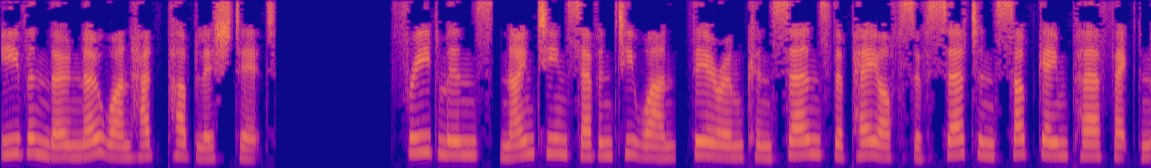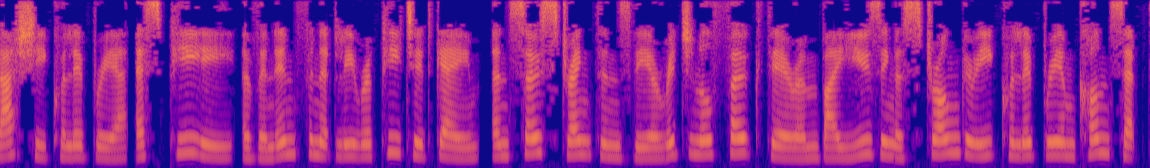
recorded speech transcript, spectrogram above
even though no one had published it. Friedman's 1971 theorem concerns the payoffs of certain subgame perfect Nash equilibria (SPE) of an infinitely repeated game, and so strengthens the original folk theorem by using a stronger equilibrium concept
